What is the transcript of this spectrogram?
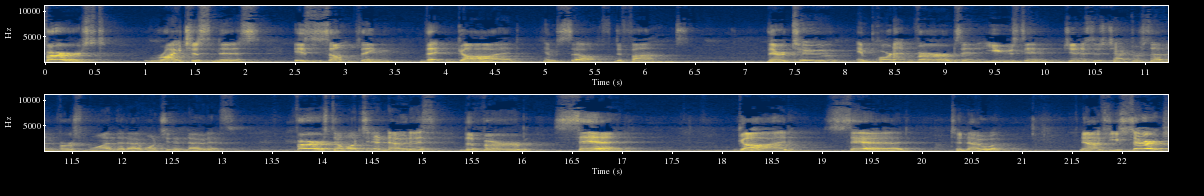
First, righteousness is something that God Himself defines. There are two important verbs in, used in Genesis chapter 7, verse 1 that I want you to notice. First, I want you to notice the verb said. God said to Noah. Now, if you search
